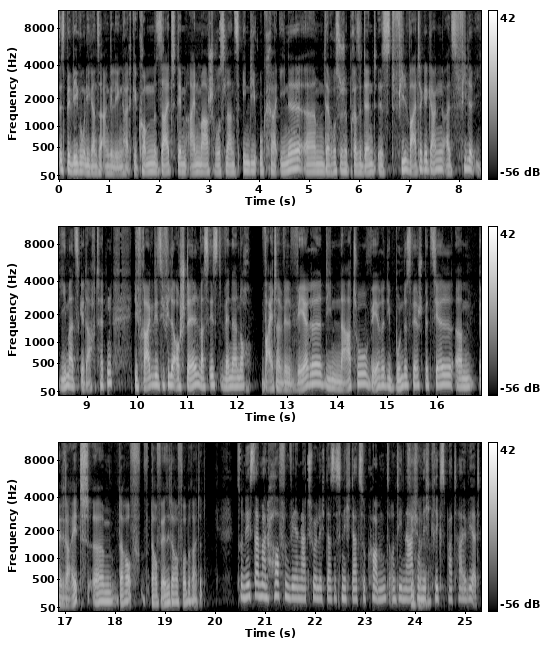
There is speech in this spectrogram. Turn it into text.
ist Bewegung in die ganze Angelegenheit gekommen seit dem Einmarsch Russlands in die Ukraine. Ähm, der russische Präsident ist viel weiter gegangen, als viele jemals gedacht hätten. Die Frage, die sich viele auch stellen, was ist, wenn er noch weiter will? Wäre die NATO, wäre die Bundeswehr speziell ähm, bereit ähm, darauf? Darauf wäre sie darauf vorbereitet? Zunächst einmal hoffen wir natürlich, dass es nicht dazu kommt und die NATO Sicher, nicht Kriegspartei wird.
